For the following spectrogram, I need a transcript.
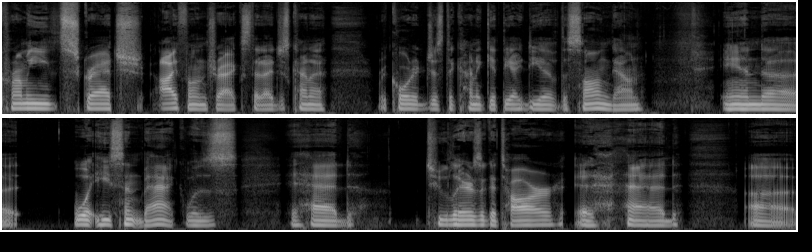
crummy scratch iPhone tracks that I just kind of recorded just to kind of get the idea of the song down. And uh, what he sent back was it had two layers of guitar. It had, uh,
